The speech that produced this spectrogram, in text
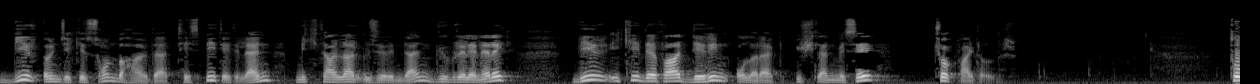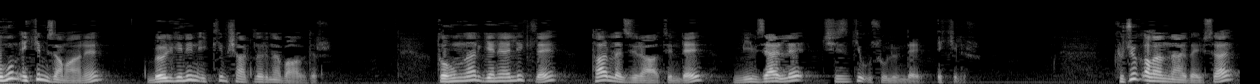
bir önceki sonbaharda tespit edilen miktarlar üzerinden gübrelenerek bir iki defa derin olarak işlenmesi çok faydalıdır. Tohum ekim zamanı bölgenin iklim şartlarına bağlıdır. Tohumlar genellikle tarla ziraatinde mivzerle çizgi usulünde ekilir. Küçük alanlarda ise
